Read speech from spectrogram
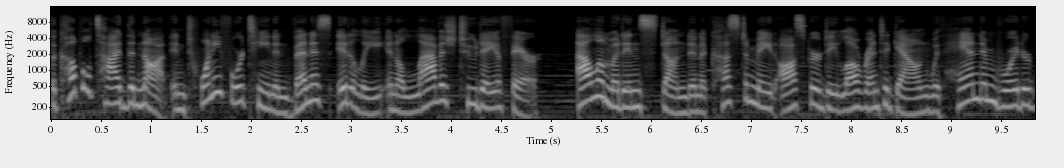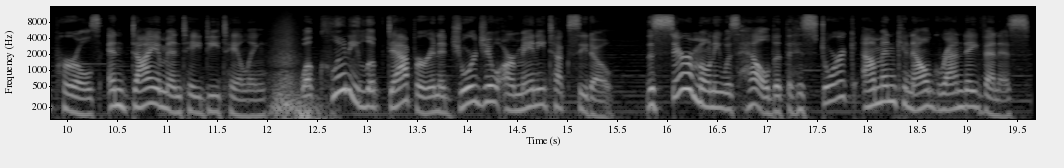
The couple tied the knot in 2014 in Venice, Italy in a lavish two-day affair. Alamuddin stunned in a custom-made Oscar de la Renta gown with hand-embroidered pearls and diamante detailing, while Clooney looked dapper in a Giorgio Armani tuxedo. The ceremony was held at the historic Aman Canal Grande Venice,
